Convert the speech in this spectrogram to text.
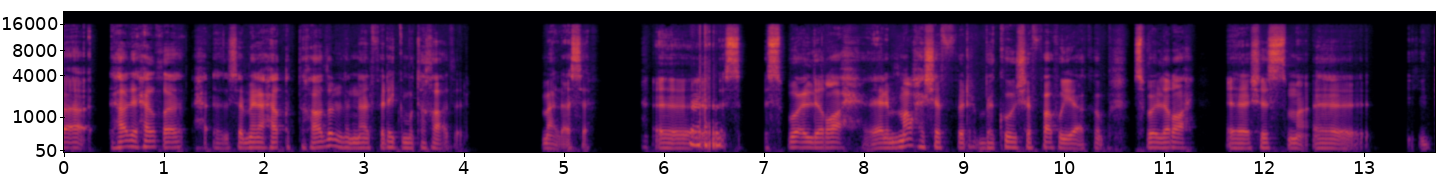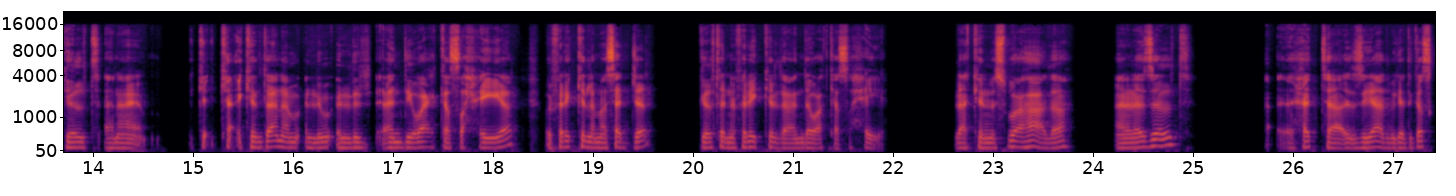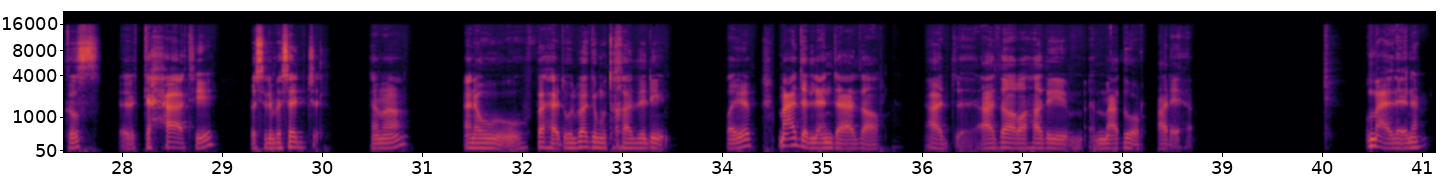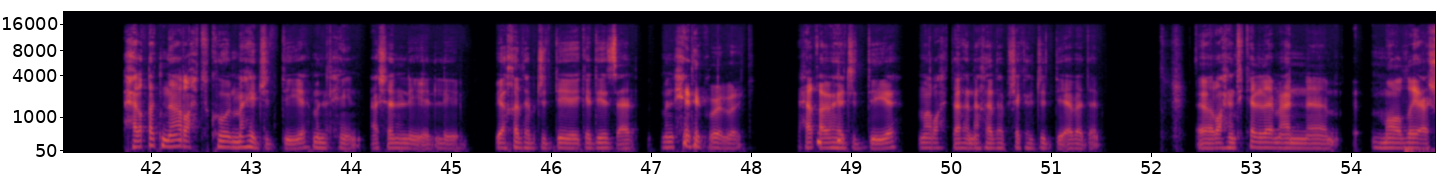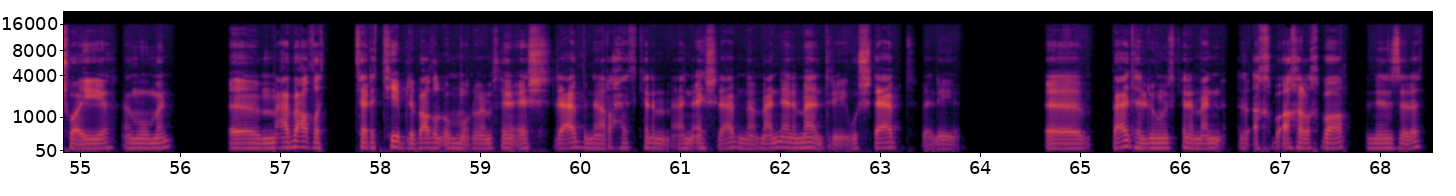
فهذه الحلقة سميناها حلقة تخاذل لأن الفريق متخاذل مع الأسف. آه، الأس- الأسبوع اللي راح يعني ما راح أشفر بكون شفاف وياكم. الأسبوع اللي راح آه، شو اسمه آه، قلت أنا كنت أنا اللي, اللي عندي وعكة صحية والفريق كله ما سجل. قلت أن الفريق كله عنده وعكة صحية. لكن الأسبوع هذا أنا لازلت حتى زياد بقد قصقص كحاتي. بس اني بسجل تمام؟ أنا وفهد والباقي متخاذلين. طيب؟ ما عدا اللي عنده أعذار. عاد أعذاره هذه معذور عليها. وما علينا. حلقتنا راح تكون ما هي جدية من الحين عشان اللي اللي بيأخذها بجدية قد يزعل. من الحين أقول لك. الحلقة ما هي جدية ما راح نأخذها بشكل جدي ابدا. آه، راح نتكلم عن مواضيع عشوائيه عموما. آه، مع بعض الترتيب لبعض الأمور يعني مثلا إيش لعبنا راح أتكلم عن إيش لعبنا مع إني أنا ما أدري وش لعبت فعليا أه بعدها اليوم نتكلم عن الأخبار آخر الأخبار اللي نزلت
